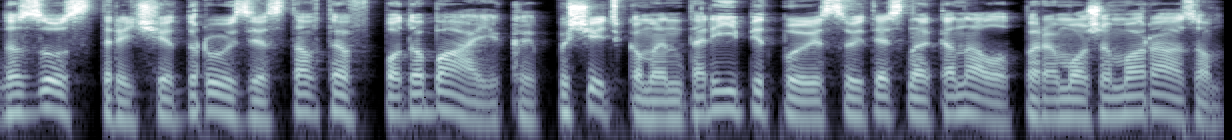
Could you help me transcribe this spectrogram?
До зустрічі, друзі, ставте вподобайки, пишіть коментарі, підписуйтесь на канал. Переможемо разом.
